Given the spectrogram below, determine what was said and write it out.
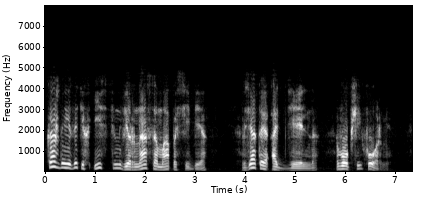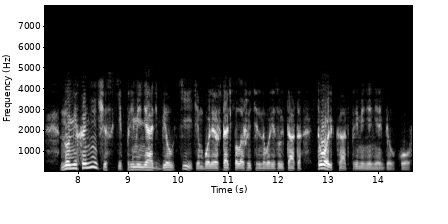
Каждая из этих истин верна сама по себе, взятая отдельно, в общей форме. Но механически применять белки, тем более ждать положительного результата только от применения белков,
